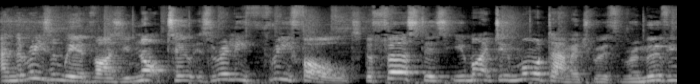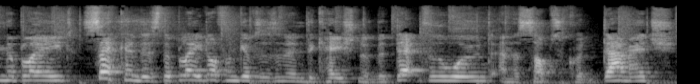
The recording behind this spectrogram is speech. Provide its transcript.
And the reason we advise you not to is really threefold. The first is you might do more damage with removing the blade. Second is the blade often gives us an indication of the depth of the wound and the subsequent damage.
